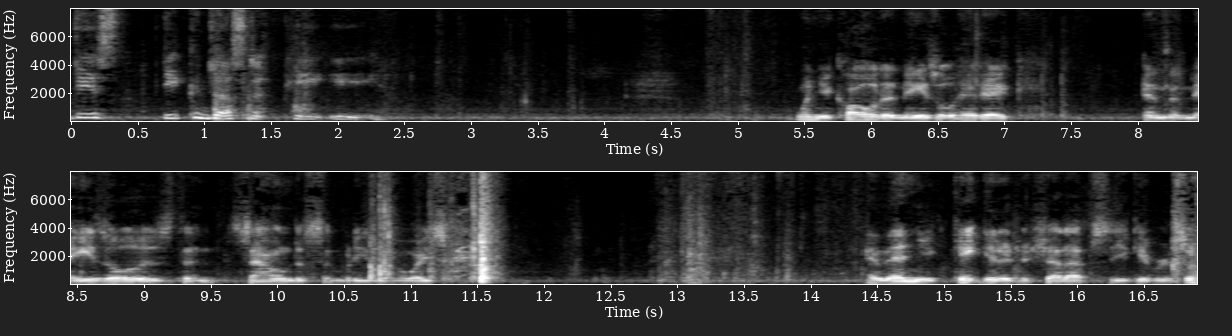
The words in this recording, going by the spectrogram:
de- decongestant PE. when you call it a nasal headache and the nasal is the sound of somebody's voice and then you can't get her to shut up so you give her some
